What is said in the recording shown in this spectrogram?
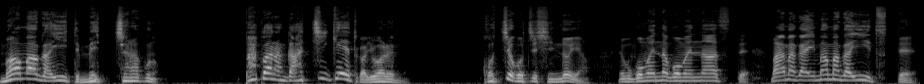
ママがいいってめっちゃ泣くの。パパなんかあっち行けとか言われんねん。こっちはこっちしんどいやん。でもごめんなごめんなっつって。ママがいいママがいいっつって。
